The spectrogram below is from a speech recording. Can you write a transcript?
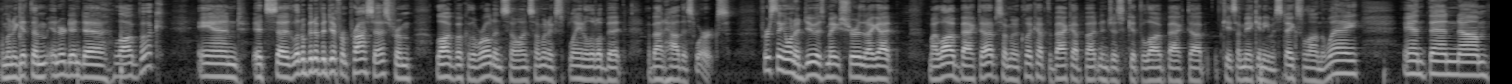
I'm going to get them entered into Logbook. And it's a little bit of a different process from Logbook of the World and so on. So I'm going to explain a little bit about how this works. First thing I want to do is make sure that I got my log backed up. So I'm going to click up the backup button and just get the log backed up in case I make any mistakes along the way. And then um,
